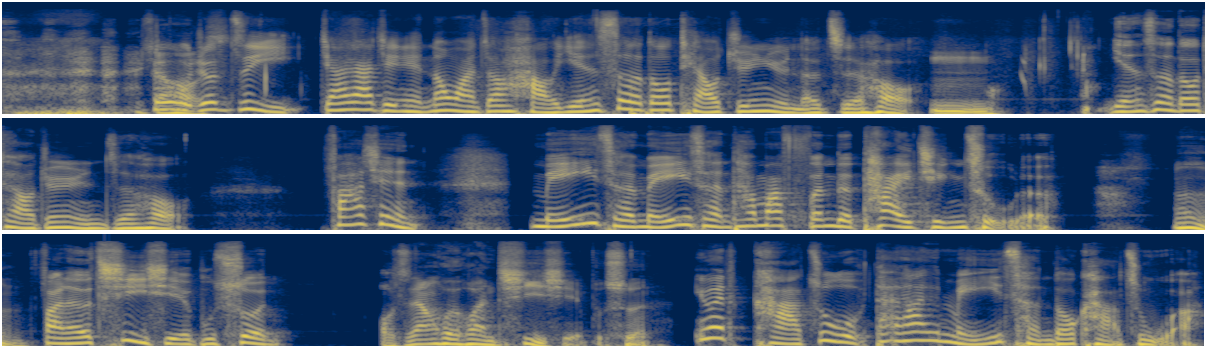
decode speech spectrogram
所以我就自己加加减减弄完之后，好，颜色都调均匀了之后，嗯，颜色都调均匀之后，发现每一层每一层他妈分的太清楚了，嗯，反而气血不顺。哦，这样会换气血不顺，因为卡住，它它每一层都卡住啊，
